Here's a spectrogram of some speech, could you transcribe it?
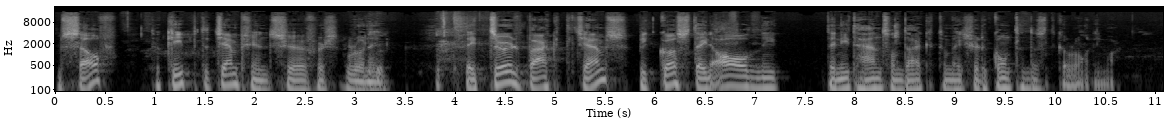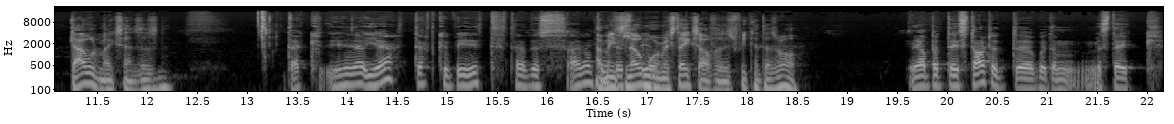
themselves to keep the champion servers running? they turned back the champs because they all need they need hands on deck to make sure the content doesn't go wrong anymore. That would make sense, doesn't it? That you know, yeah, that could be it. That is, I don't. That means no been... more mistakes after this weekend as well. Yeah, but they started uh, with a mistake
